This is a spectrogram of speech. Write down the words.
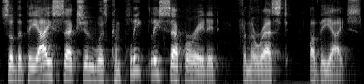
so that the ice section was completely separated from the rest of the ice.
